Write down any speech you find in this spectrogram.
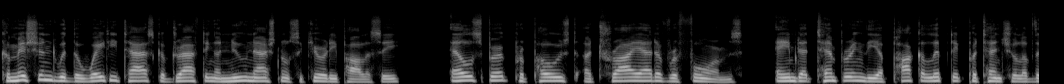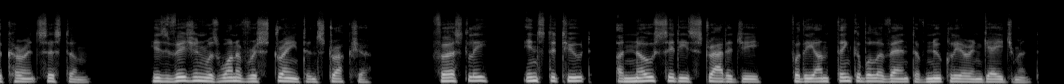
Commissioned with the weighty task of drafting a new national security policy, Ellsberg proposed a triad of reforms aimed at tempering the apocalyptic potential of the current system. His vision was one of restraint and structure. Firstly, institute a no cities strategy for the unthinkable event of nuclear engagement,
